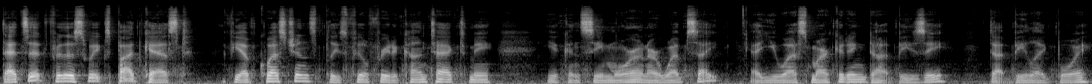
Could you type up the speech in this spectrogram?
That's it for this week's podcast. If you have questions, please feel free to contact me. You can see more on our website, at usmarketing.bz, .b like boy,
